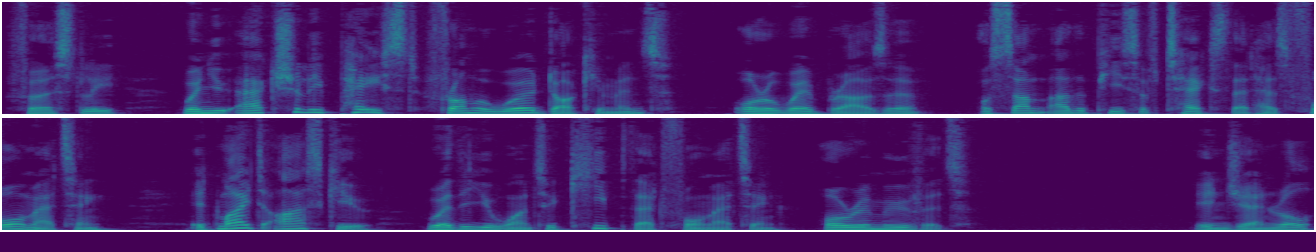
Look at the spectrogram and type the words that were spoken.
Firstly, when you actually paste from a Word document or a web browser or some other piece of text that has formatting, it might ask you whether you want to keep that formatting or remove it. In general,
